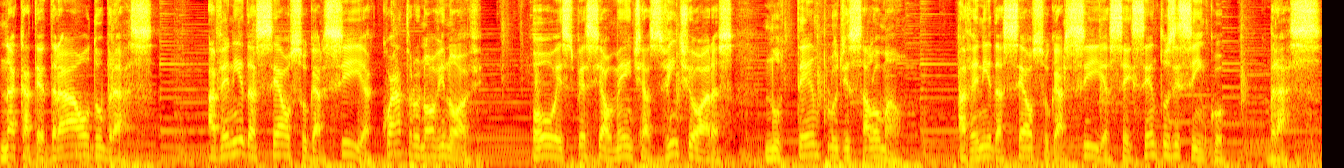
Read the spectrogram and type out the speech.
na Catedral do Brás, Avenida Celso Garcia, 499, ou especialmente às 20 horas, no Templo de Salomão, Avenida Celso Garcia, 605, Brás.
